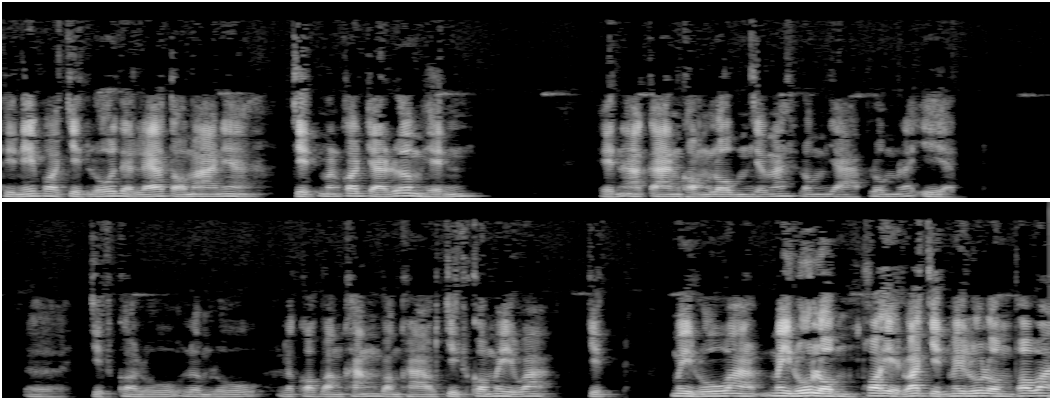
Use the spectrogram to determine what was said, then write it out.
ทีนี้พอจิตรู้เสร็จแล้วต่อมาเนี่ย จิตมันก็จะเริ่มเห็น เห็นอาการของลมใช่ไหมลมหยาบลมละเอียด เออจิตก็รู้เริ่มรู้ แล้วก็บางครั้งบางคราว จิตก็ไม่ว่า จิตไม่รู้ว่าไม่รู้ลมเพราะเหตุว่าจิตไม่รู้ลม เพราะว่า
